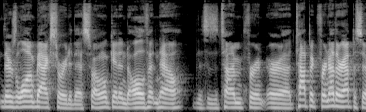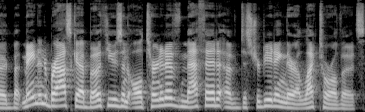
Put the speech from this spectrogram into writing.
there's a long backstory to this, so I won't get into all of it now. This is a time for or a topic for another episode. But Maine and Nebraska both use an alternative method of distributing their electoral votes.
